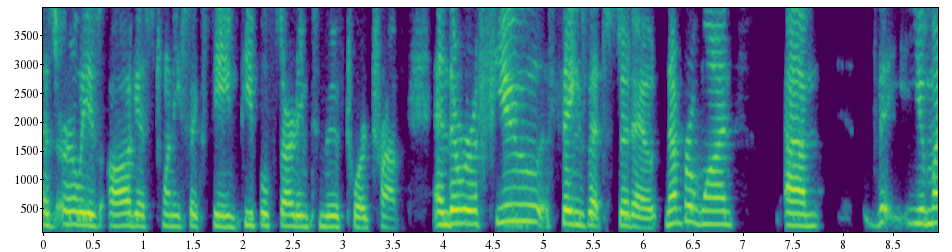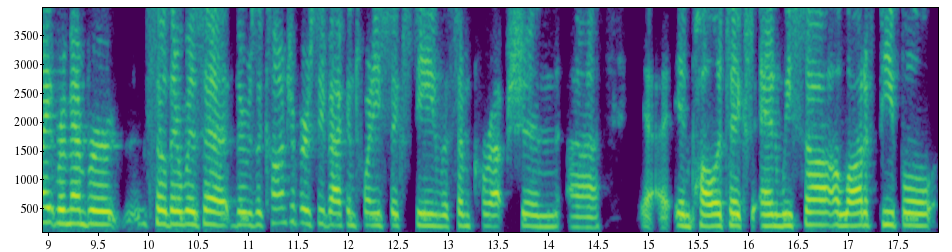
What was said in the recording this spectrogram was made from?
as early as August 2016 people starting to move toward Trump, and there were a few things that stood out. Number one, um, you might remember. So there was a there was a controversy back in 2016 with some corruption. Uh, in politics, and we saw a lot of people,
